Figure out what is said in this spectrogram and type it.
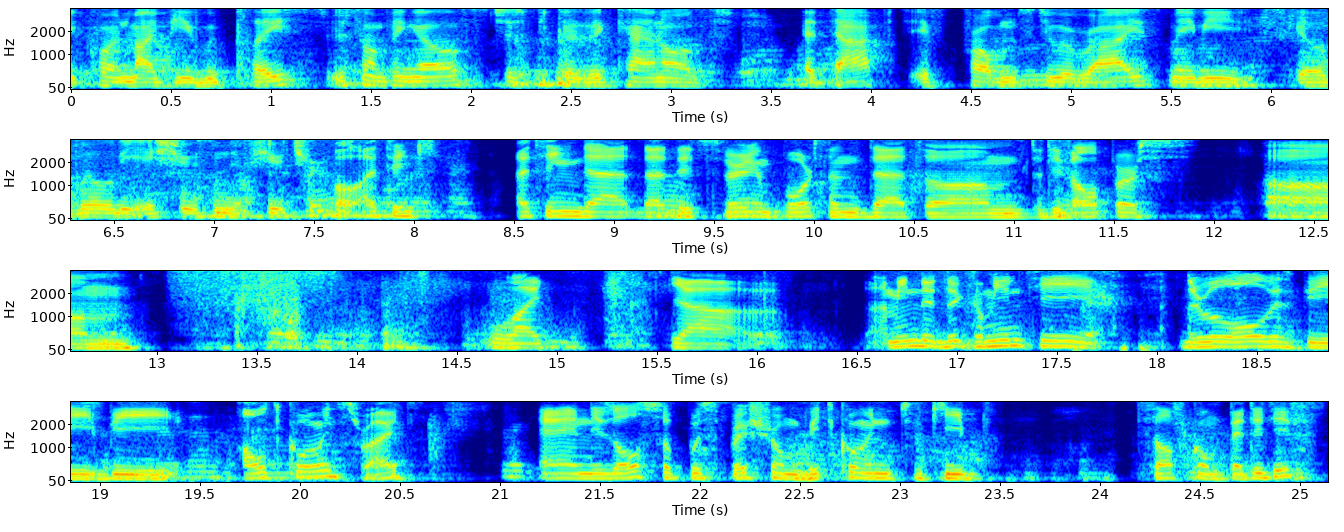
Bitcoin might be replaced with something else just because it cannot adapt if problems do arise, maybe scalability issues in the future? Well, I think I think that that it's very important that um, the developers um, like yeah I mean the, the community there will always be be altcoins right and it also puts pressure on Bitcoin to keep self competitive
